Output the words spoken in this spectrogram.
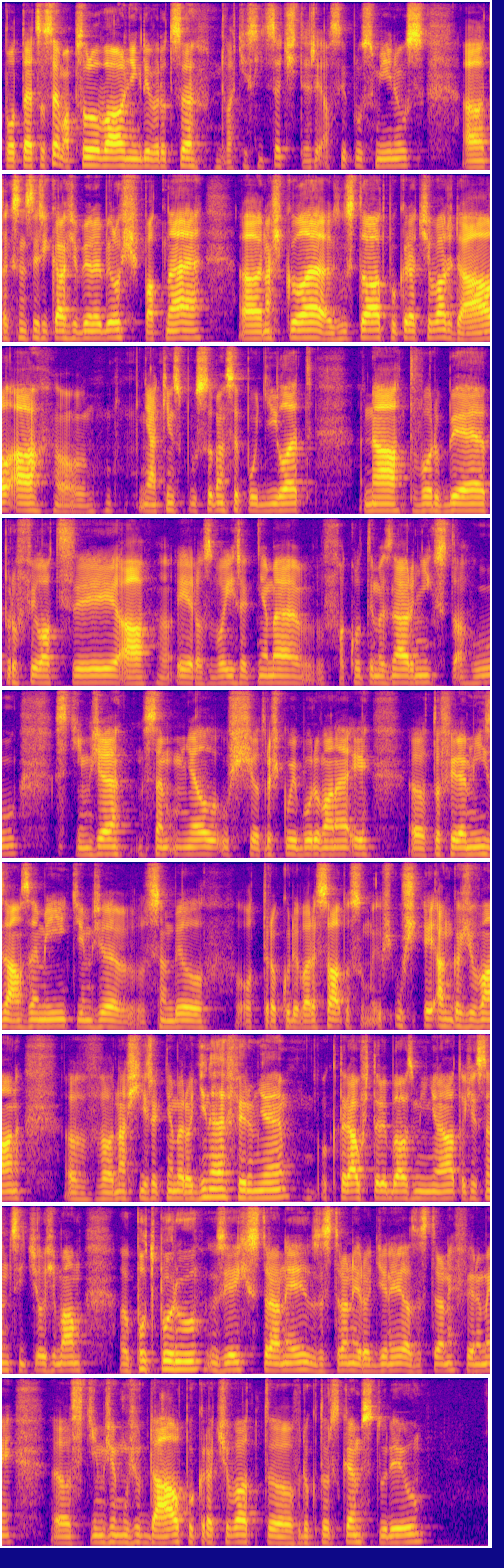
po té, co jsem absolvoval někdy v roce 2004 asi plus minus, tak jsem si říkal, že by nebylo špatné na škole zůstat, pokračovat dál a nějakým způsobem se podílet na tvorbě, profilaci a i rozvoji, řekněme, fakulty mezinárodních vztahů, s tím, že jsem měl už trošku vybudované i to firemní zázemí, tím, že jsem byl od roku 98 už, už i angažován v naší, řekněme, rodinné firmě, která už tady byla zmíněna, takže jsem cítil, že mám podporu z jejich strany, ze strany rodiny a ze strany firmy eh, s tím, že můžu dál pokračovat eh, v doktorském studiu.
